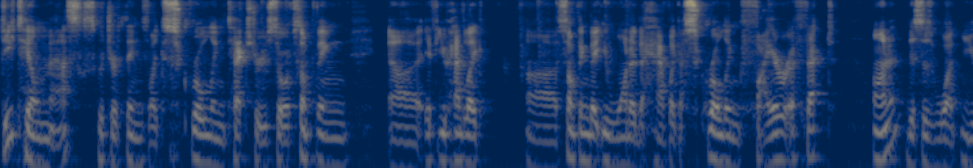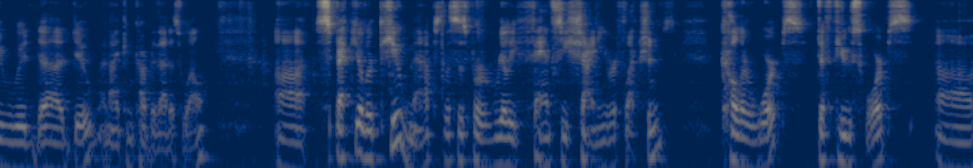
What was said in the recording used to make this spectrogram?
detail masks, which are things like scrolling textures. So if something, uh, if you had like uh, something that you wanted to have like a scrolling fire effect on it, this is what you would uh, do, and I can cover that as well. Specular cube maps, this is for really fancy shiny reflections. Color warps, diffuse warps, uh,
